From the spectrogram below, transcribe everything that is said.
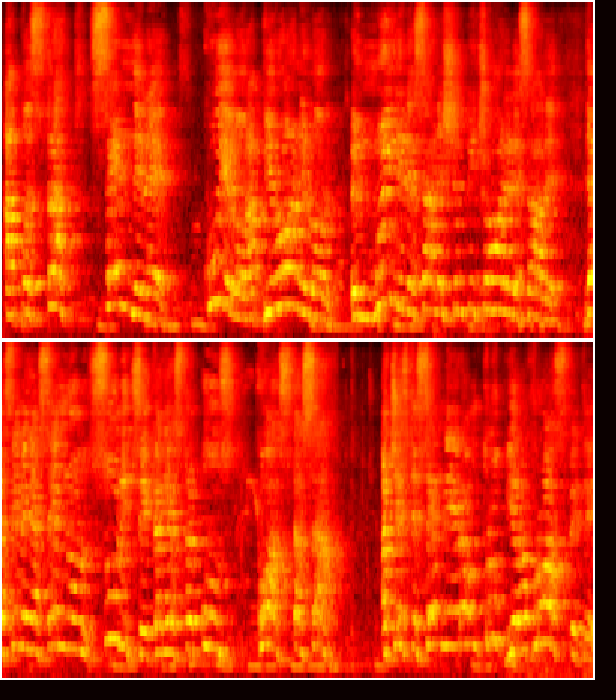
a păstrat semnele cuielor, a piroanelor în mâinile sale și în picioarele sale. De asemenea, semnul suliței care i-a străpuns coasta sa. Aceste semne erau un trup, erau proaspete,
